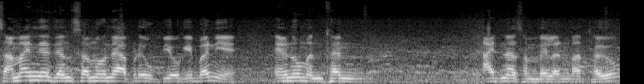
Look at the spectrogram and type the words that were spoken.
સામાન્ય જનસમૂહને આપણે ઉપયોગી બનીએ એનું મંથન આજના સંમેલનમાં થયું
